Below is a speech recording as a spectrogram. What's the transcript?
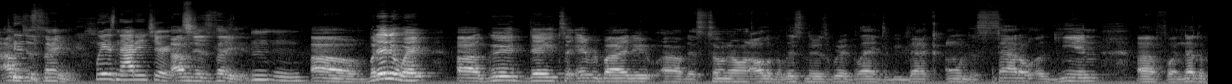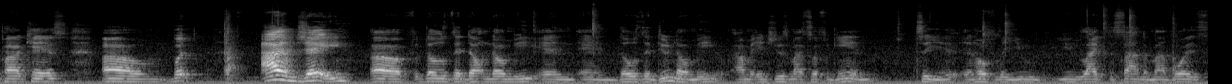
I'm just saying. We is not in church. I'm just saying. Mm-mm. Um, but anyway, uh, good day to everybody uh, that's tuning on, all of the listeners. We're glad to be back on the saddle again uh, for another podcast. Um, but I am Jay. Uh, for those that don't know me, and and those that do know me, I'm gonna introduce myself again to you, and hopefully you you like the sound of my voice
